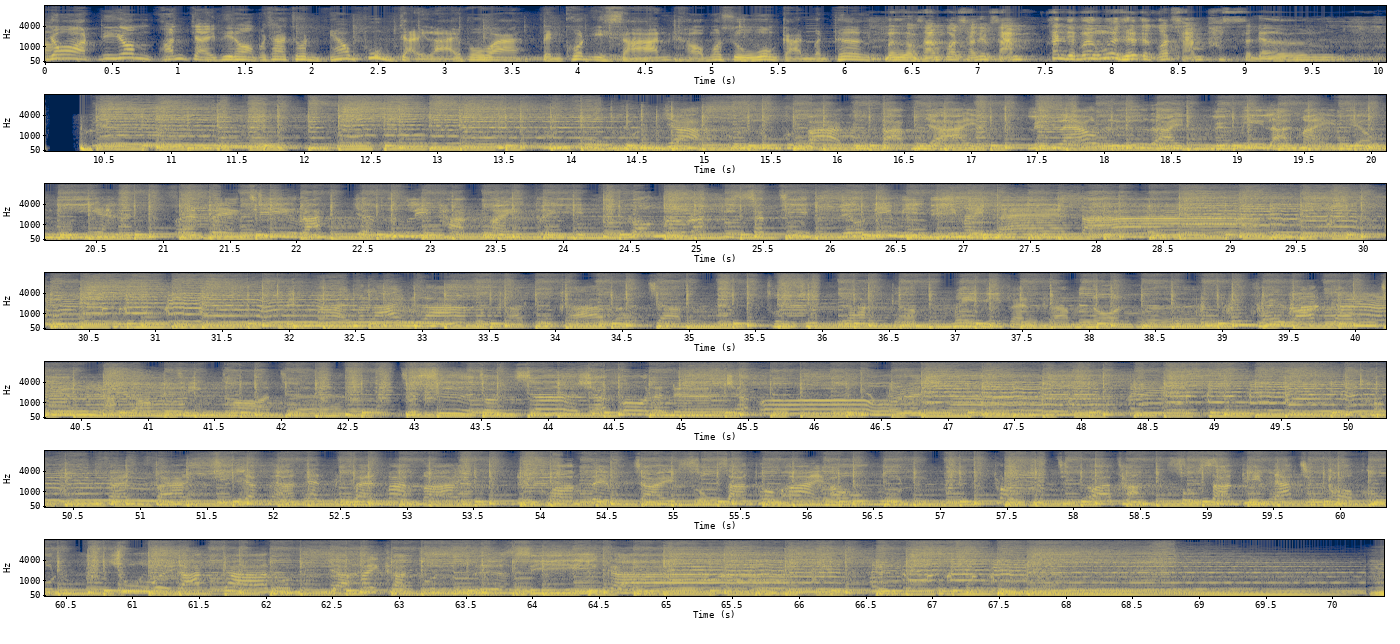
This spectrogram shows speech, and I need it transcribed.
ยอดนิยมขวัญใจพี่น้องประชาชนเขาภูมิใจหลายเพราะว่าเป็นคนอีสานเขามาสู่วงการบันเทิง เบิ่งสองสามกดสามสิบสามขั้นจะเบิ่งมือถือกับกดสามพัสเดอคุ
